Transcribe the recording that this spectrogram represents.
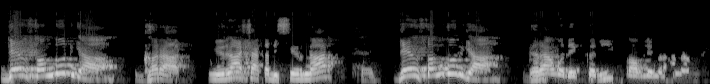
देव समजून घ्या घरात निराशा कधी शिरणार नाही. देव समजून घ्या घरामध्ये कधी प्रॉब्लेम राहणार नाही.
